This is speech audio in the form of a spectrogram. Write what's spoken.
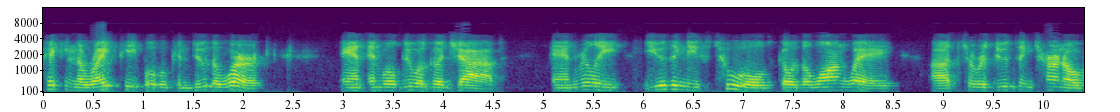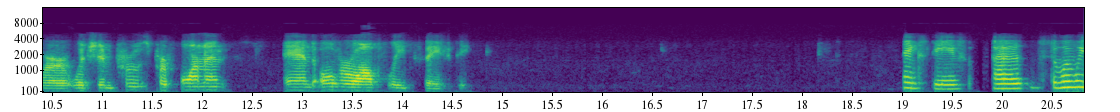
picking the right people who can do the work, and and will do a good job. And really using these tools goes a long way uh, to reducing turnover, which improves performance and overall fleet safety. Thanks, Steve. Uh, so when we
